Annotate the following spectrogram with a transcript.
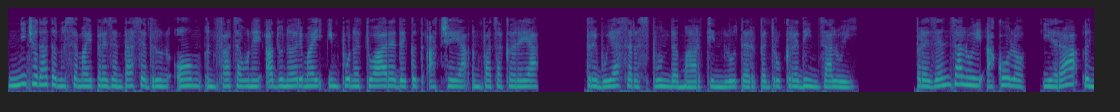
Niciodată nu se mai prezentase vreun om în fața unei adunări mai impunătoare decât aceea în fața căreia trebuia să răspundă Martin Luther pentru credința lui. Prezența lui acolo era în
